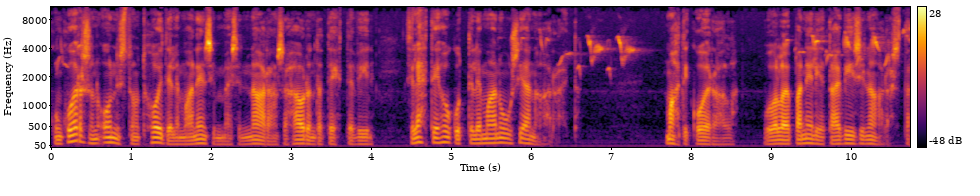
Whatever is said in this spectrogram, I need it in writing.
Kun koiras on onnistunut hoitelemaan ensimmäisen naaransa haudontatehtäviin, se lähtee houkuttelemaan uusia naaraita. Mahti koiraalla voi olla jopa neljä tai viisi naarasta,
